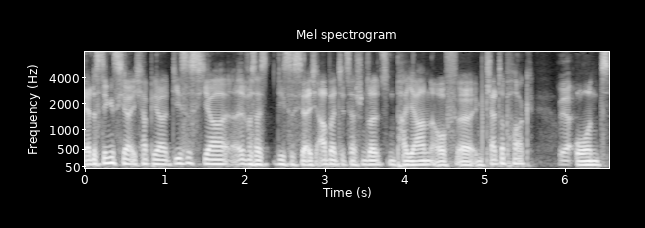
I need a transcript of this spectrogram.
Ja, das Ding ist ja, ich habe ja dieses Jahr, äh, was heißt dieses Jahr, ich arbeite jetzt ja schon seit ein paar Jahren auf äh, im Kletterpark Ja, und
